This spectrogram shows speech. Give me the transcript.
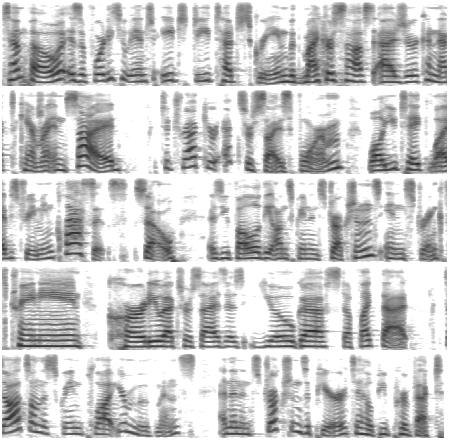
Tempo is a 42-inch HD touchscreen with Microsoft's Azure Kinect camera inside to track your exercise form while you take live streaming classes. So, as you follow the on screen instructions in strength training, cardio exercises, yoga, stuff like that, dots on the screen plot your movements, and then instructions appear to help you perfect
